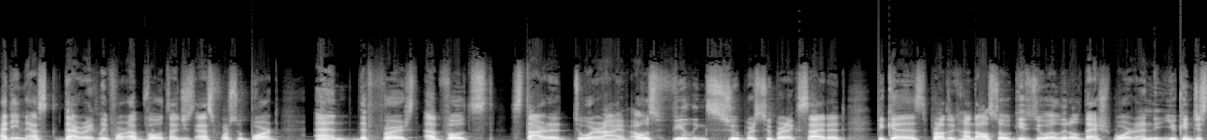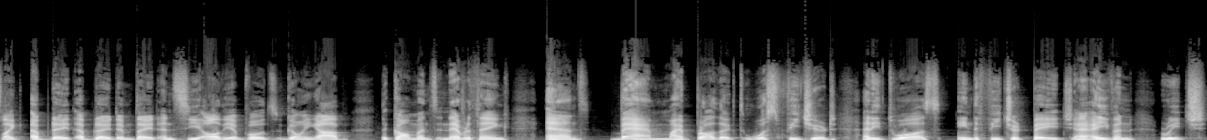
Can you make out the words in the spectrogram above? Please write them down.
I didn't ask directly for upvotes. I just asked for support. And the first upvotes started to arrive. I was feeling super, super excited because Product Hunt also gives you a little dashboard and you can just like update, update, update, and see all the upvotes going up, the comments, and everything. And bam, my product was featured and it was in the featured page. I even reached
